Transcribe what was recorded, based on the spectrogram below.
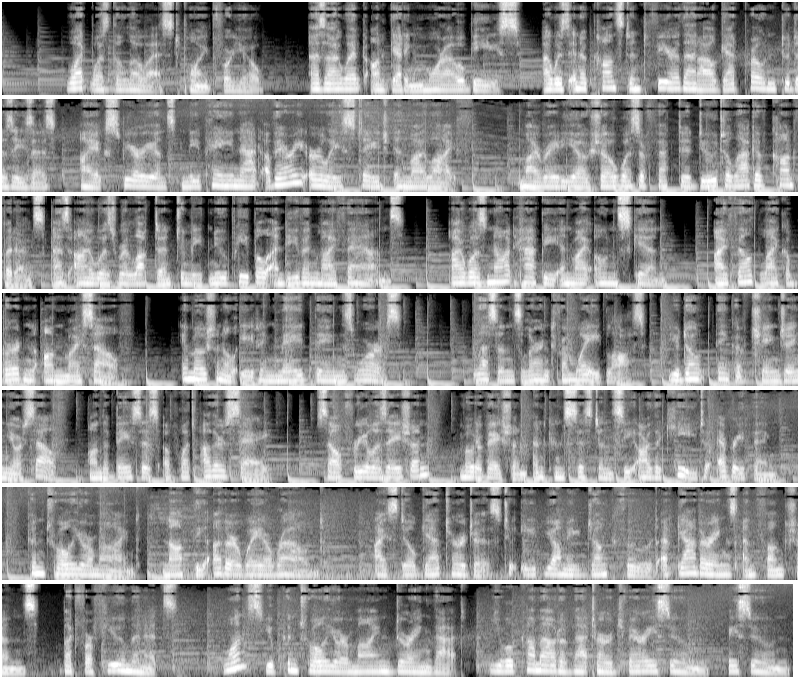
What was the lowest point for you? As I went on getting more obese, I was in a constant fear that I'll get prone to diseases. I experienced knee pain at a very early stage in my life. My radio show was affected due to lack of confidence as I was reluctant to meet new people and even my fans. I was not happy in my own skin. I felt like a burden on myself. Emotional eating made things worse. Lessons learned from weight loss you don't think of changing yourself on the basis of what others say. Self realization, motivation, and consistency are the key to everything. Control your mind, not the other way around. I still get urges to eat yummy junk food at gatherings and functions, but for few minutes. Once you control your mind during that, you will come out of that urge very soon. Very soon.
